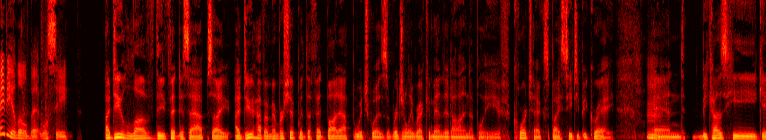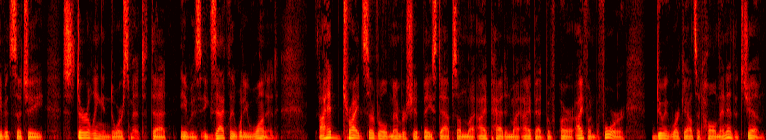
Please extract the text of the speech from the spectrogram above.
Maybe a little bit. We'll see. I do love the fitness apps. I, I do have a membership with the Fitbod app, which was originally recommended on, I believe, Cortex by CGP Grey. Mm. And because he gave it such a sterling endorsement that it was exactly what he wanted, I had tried several membership based apps on my iPad and my iPad or iPhone before doing workouts at home and at the gym.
